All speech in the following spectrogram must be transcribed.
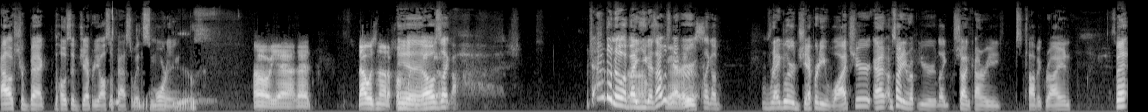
Alex Trebek, the host of Jeopardy, also passed away this morning. Oh yeah, that that was not a fun. way to Yeah, I was go. like, ah. which I don't know about So, you guys. I was yeah, never there's- like a regular Jeopardy watcher. I, I'm sorry to interrupt your like Sean Connery topic, Ryan. But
